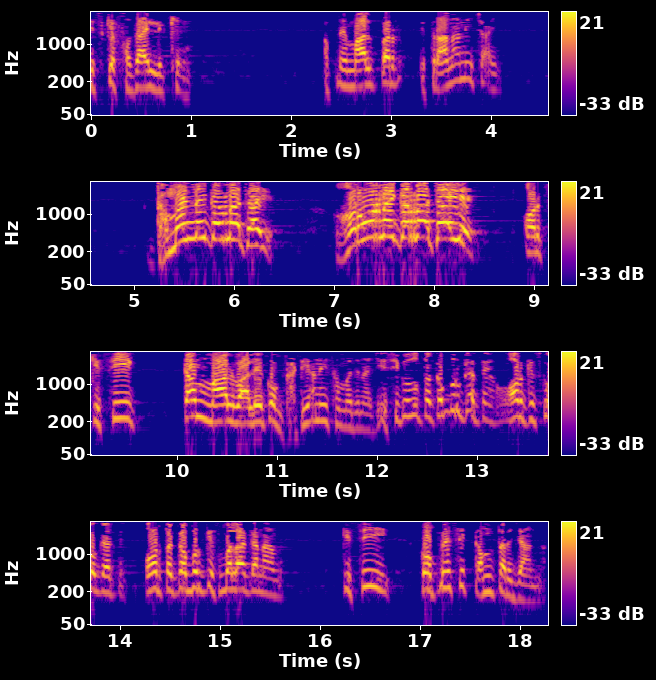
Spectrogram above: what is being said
اس کے فضائل لکھے ہیں۔ اپنے مال پر اترانا نہیں چاہیے۔ گھمنڈ نہیں کرنا چاہیے، غرور نہیں کرنا چاہیے۔ اور کسی کم مال والے کو گھٹیا نہیں سمجھنا چاہیے۔ اسی کو تو تکبر کہتے ہیں، اور کس کو کہتے ہیں؟ اور تکبر کس بلا کا نام ہے؟ کسی کو اپنے سے کم تر جاننا۔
